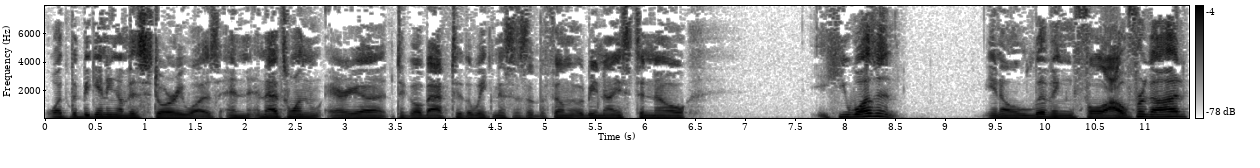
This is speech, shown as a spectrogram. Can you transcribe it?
what the beginning of his story was. And and that's one area to go back to the weaknesses of the film. It would be nice to know he wasn't you know living full out for God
